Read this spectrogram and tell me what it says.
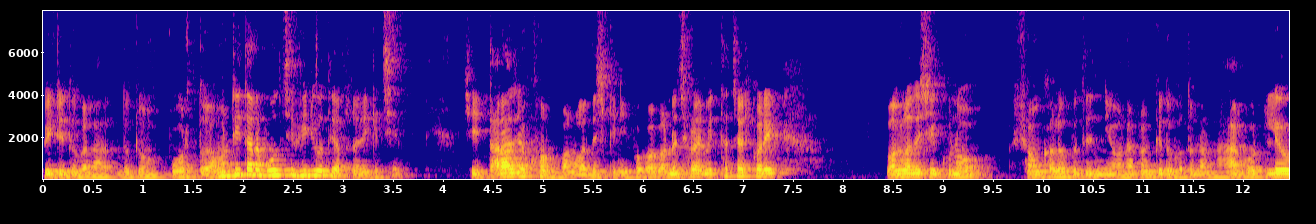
পেটে দুবেলা দুটো পড়তো। এমনটি তারা বলছে ভিডিওতে আপনারা দেখেছেন সেই তারা যখন বাংলাদেশকে নিয়ে প্রভাকাণ্ড ছড়ায় মিথ্যাচার করে, বাংলাদেশে কোনো সংখ্যালঘুদের নিয়ে অনাকাঙ্ক্ষিত ঘটনা না ঘটলেও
